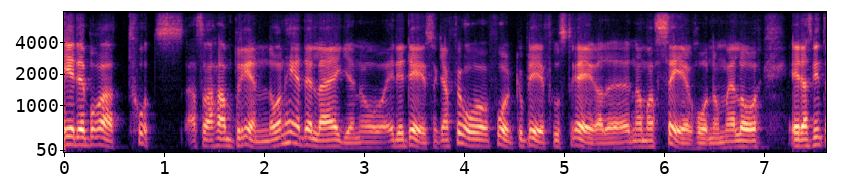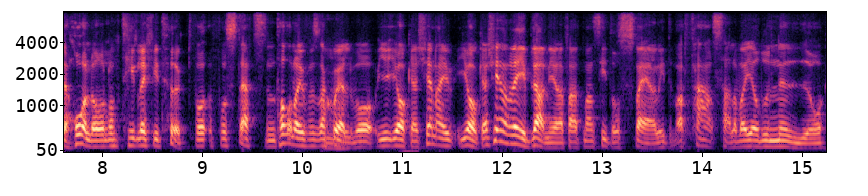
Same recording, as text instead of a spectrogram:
är det bara trots, alltså han bränner en hel del lägen och är det det som kan få folk att bli frustrerade när man ser honom? Eller är det att vi inte håller honom tillräckligt högt? För, för statsen talar ju för sig mm. själv och jag kan, känna, jag kan känna det ibland i alla fall att man sitter och svär lite. Vad fan Salla, vad gör du nu? Och,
